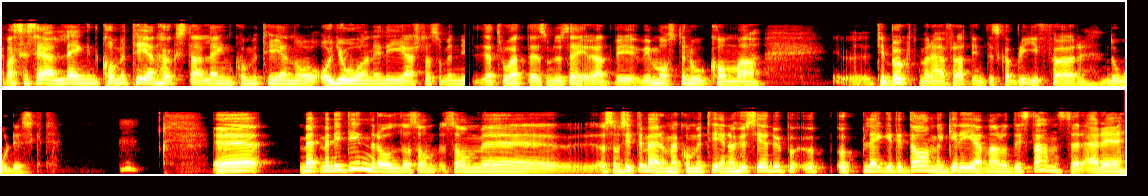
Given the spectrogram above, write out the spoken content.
vad ska jag säga, längdkommittén, högsta längdkommittén och, och Johan Elias som är ny. Jag tror att det är som du säger att vi, vi måste nog komma eh, till bukt med det här för att det inte ska bli för nordiskt. Eh, men, men i din roll då som, som, eh, som sitter med i de här kommittéerna, hur ser du på upp, upplägget idag med grenar och distanser? Är det,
